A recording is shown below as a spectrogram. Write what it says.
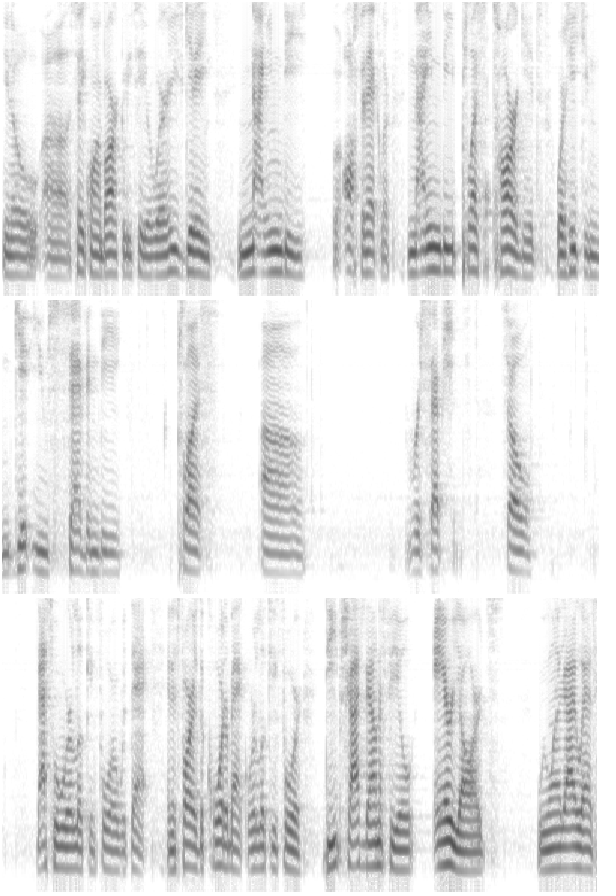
you know, uh, Saquon Barkley tier, where he's getting 90, Austin Ekeler, 90 plus targets, where he can get you 70 plus uh, receptions. So that's what we're looking for with that. And as far as the quarterback, we're looking for deep shots down the field, air yards. We want a guy who has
